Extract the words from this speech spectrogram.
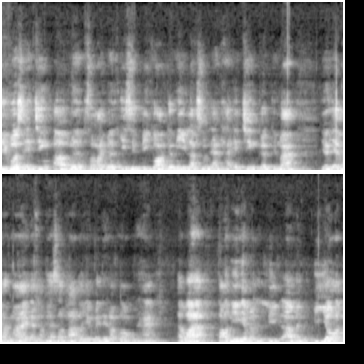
reverse aging เอ่อเมื่อสมัยเมื่อ 20 ปีก่อนก็มีหลักสูตร anti aging เกิดขึ้นมาเยอะแยะมากมายนะครับแพทยสภาเรายังไม่ได้รับรองนะฮะ แต่ว่าตอนนี้เนี่ยมัน re- เอ่อมัน beyond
